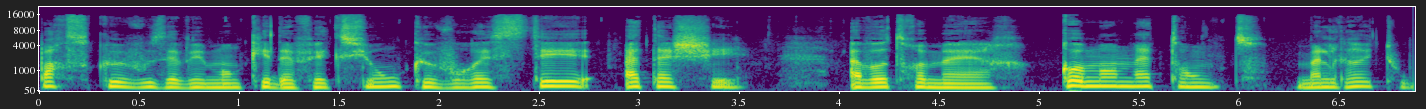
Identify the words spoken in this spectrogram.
parce que vous avez manqué d'affection que vous restez attaché à votre mère, comme en attente, malgré tout.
